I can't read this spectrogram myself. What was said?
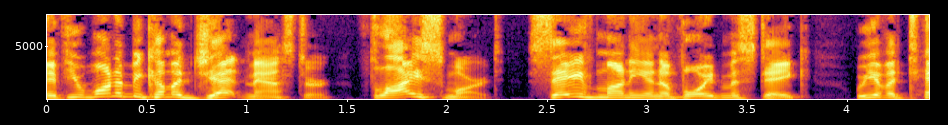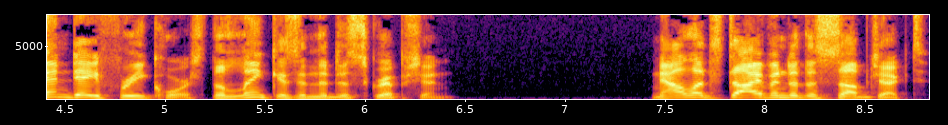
If you want to become a jetmaster, fly smart, save money, and avoid mistake, we have a 10 day free course. The link is in the description. Now let's dive into the subject.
